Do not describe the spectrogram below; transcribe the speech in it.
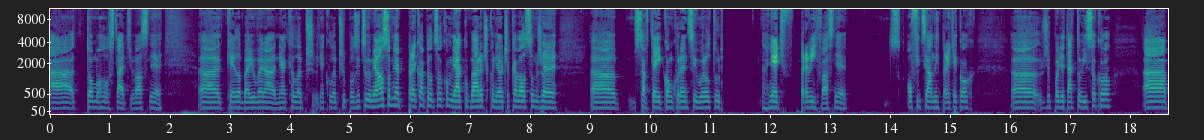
a to mohlo stať vlastne uh, Caleba Juvena nejaké lepš- nejakú lepšiu pozíciu. Mňa osobne prekvapil celkom Jakub Márečko, neočakával som, že uh, sa v tej konkurencii World Tour hneď v prvých vlastne oficiálnych pretekoch, uh, že pôjde takto vysoko. A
